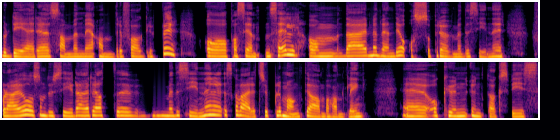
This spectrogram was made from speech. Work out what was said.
vurdere sammen med andre faggrupper og pasienten selv om det er nødvendig å også prøve medisiner. For det er jo, som du sier, det er at eh, medisiner skal være et supplement til annen behandling, eh, og kun unntaksvis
